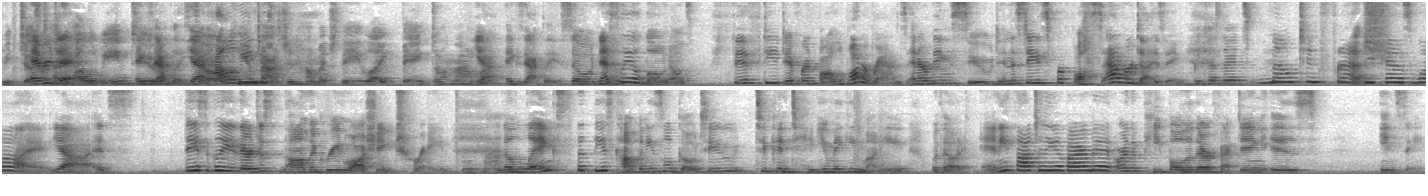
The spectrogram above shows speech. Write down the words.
We just Every had day. Halloween too. Exactly, yeah, So Halloween Can you just- imagine how much they like banked on that Yeah, one? exactly. So, Nestle alone owns 50 different bottled water brands and are being sued in the States for false advertising. Because it's mountain fresh. Because why? Yeah, it's basically they're just on the greenwashing train. Mhm. The lengths that these companies will go to to continue making money without any thought to the environment or the people that they're affecting is insane.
